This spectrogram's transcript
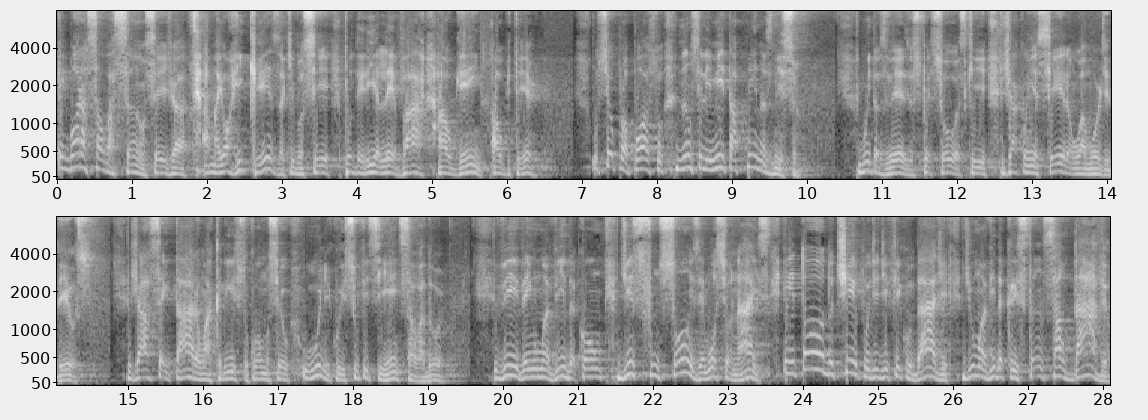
embora a salvação seja a maior riqueza que você poderia levar alguém a obter, o seu propósito não se limita apenas nisso. Muitas vezes, pessoas que já conheceram o amor de Deus, já aceitaram a Cristo como seu único e suficiente Salvador, vivem uma vida com disfunções emocionais e todo tipo de dificuldade de uma vida cristã saudável.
